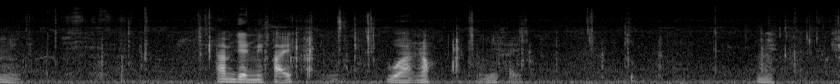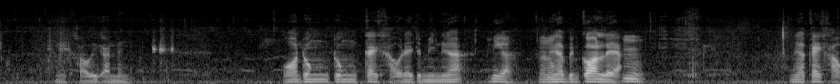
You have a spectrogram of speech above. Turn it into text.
อืมถ้ามันเย็นมีไข่วัวเนาะมันมีไข่มีเขาอีกอันหนึ่งอ๋อตรงตรงใกล้เขาเนี่ยจะมีเนื้อนี่ก่ะเนื้อเป็นก้อนเลยอะอืม เนื้อใกล้เขา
